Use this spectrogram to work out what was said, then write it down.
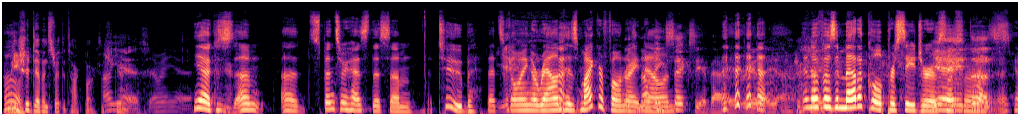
Well, Oh. you should demonstrate the talk box. You Oh should do it. yes, I mean, yeah. Yeah, because um, uh, Spencer has this um, tube that's Yeah. going around his microphone There's right now. nothing and sexy about it, really. Yeah. I don't know if it was a medical procedure. Of yeah, some it sort. does. Okay.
